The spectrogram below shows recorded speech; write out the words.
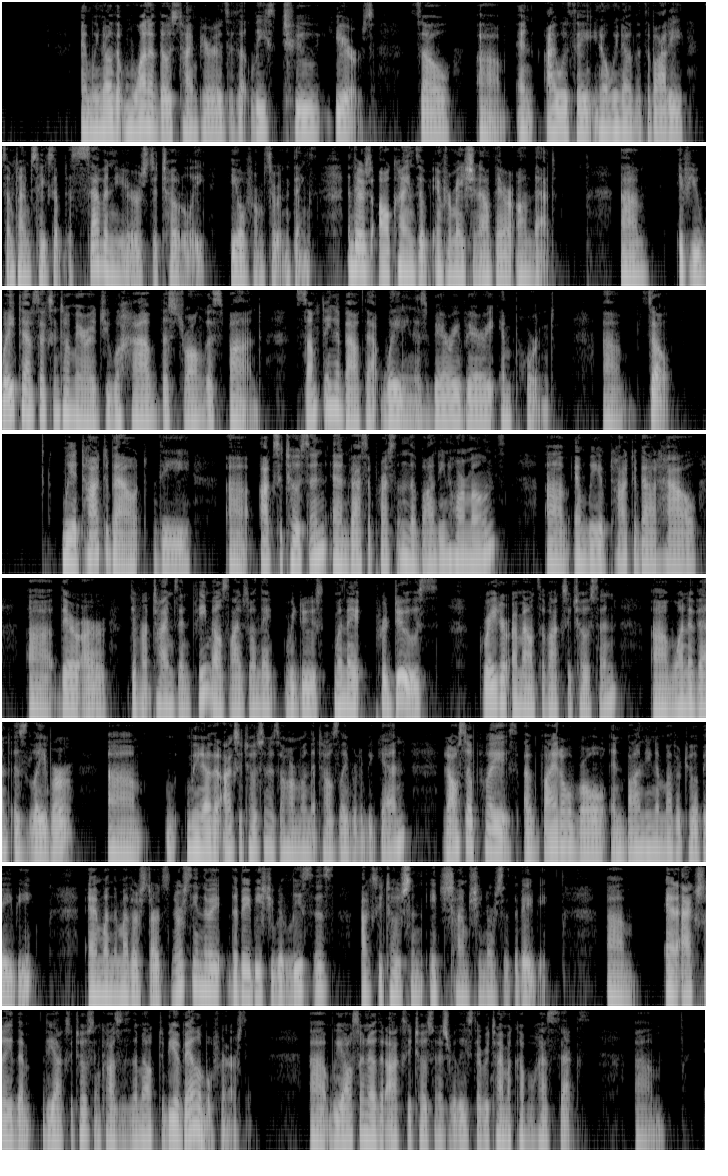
And we know that one of those time periods is at least two years. So, um, and I would say, you know, we know that the body sometimes takes up to seven years to totally heal from certain things. And there's all kinds of information out there on that. Um, if you wait to have sex until marriage, you will have the strongest bond. Something about that waiting is very, very important. Um, so, we had talked about the uh, oxytocin and vasopressin, the bonding hormones, um, and we have talked about how uh, there are different times in females' lives when they reduce when they produce greater amounts of oxytocin. Uh, one event is labor. Um, we know that oxytocin is a hormone that tells labor to begin. It also plays a vital role in bonding a mother to a baby. And when the mother starts nursing the, the baby, she releases oxytocin each time she nurses the baby. Um, and actually, the, the oxytocin causes the milk to be available for nursing. Uh, we also know that oxytocin is released every time a couple has sex. Um,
